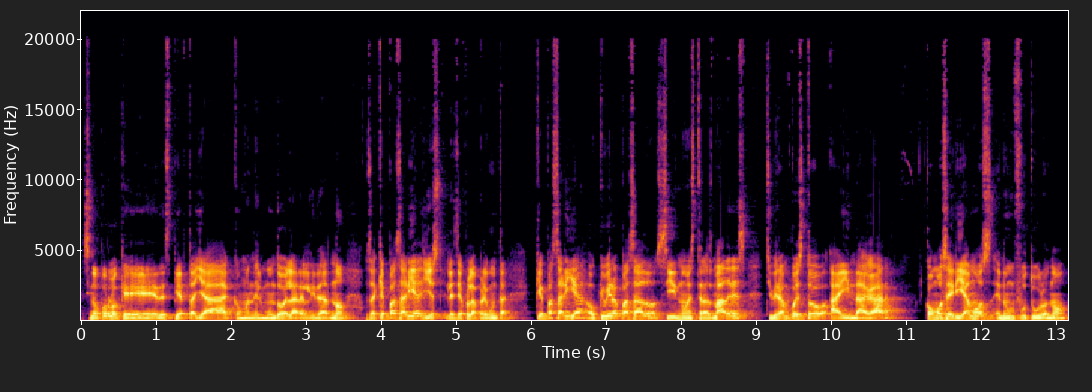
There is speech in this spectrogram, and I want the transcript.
sino por lo que despierta ya como en el mundo de la realidad, ¿no? O sea, ¿qué pasaría? Y les dejo la pregunta, ¿qué pasaría o qué hubiera pasado si nuestras madres se hubieran puesto a indagar cómo seríamos en un futuro, ¿no?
